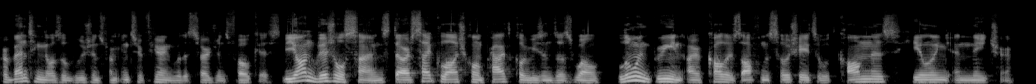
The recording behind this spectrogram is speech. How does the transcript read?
preventing those illusions from interfering with the surgeon's focus. Beyond visual signs, there are psychological and practical reasons as well. Blue and green are colors often associated with calmness, healing, and nature.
